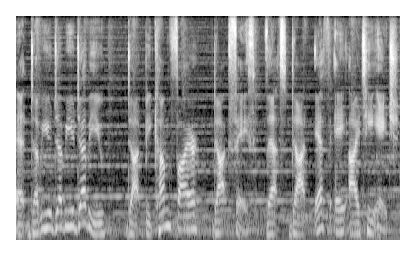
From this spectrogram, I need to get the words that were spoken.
at www.becomefire.faith. That's .f a i t h.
